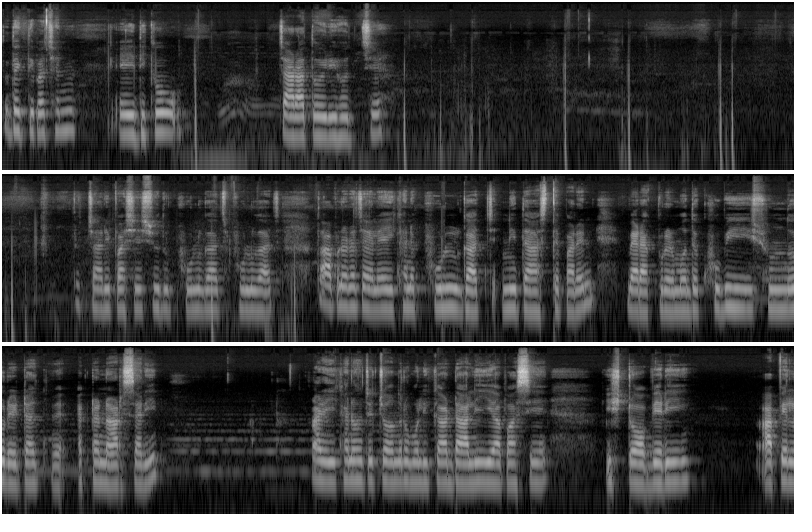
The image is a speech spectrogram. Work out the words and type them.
তো দেখতে পাচ্ছেন এই দিকেও চারা তৈরি হচ্ছে। তো চারিপাশে শুধু ফুল গাছ ফুল গাছ। তো আপনারা চাইলে এখানে ফুল গাছ নিতে আসতে পারেন। ব্যারাকপুরের মধ্যে খুবই সুন্দর এটা একটা নার্সারি। আর এইখানে হচ্ছে চন্দ্রমল্লিকা, ডালিয়া পাশে, স্ট্রবেরি, আপেল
